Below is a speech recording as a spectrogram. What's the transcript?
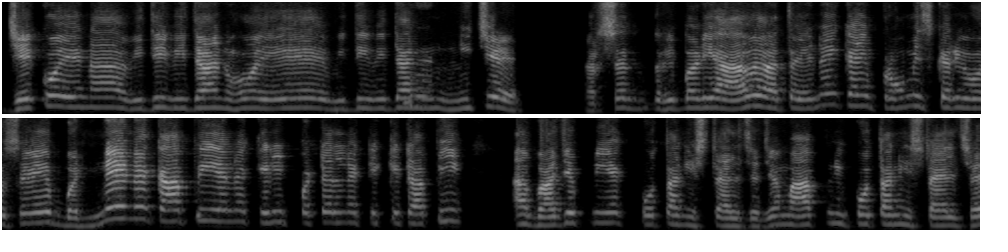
જે કોઈ એના વિધિ વિધાન હોય એ વિધિ વિધાન નીચે હર્ષદ રીબડિયા આવ્યા તો એને કઈ પ્રોમિસ કર્યું હશે. એ બંનેને કાપી અને કિરીટ પટેલને ટિકિટ આપી. આ ભાજપની એક પોતાની સ્ટાઇલ છે. જેમ આપની પોતાની સ્ટાઇલ છે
